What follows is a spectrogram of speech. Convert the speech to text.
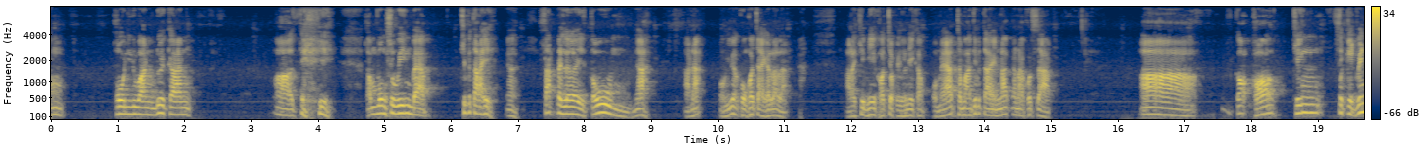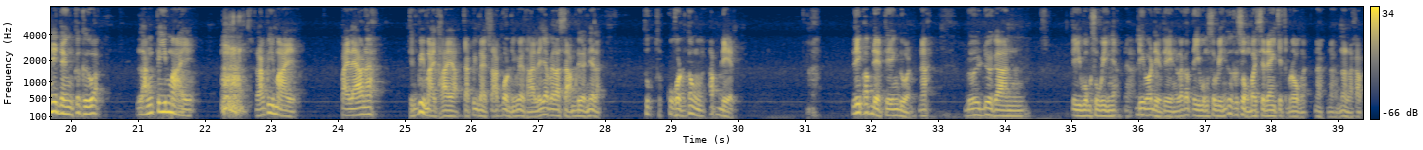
ำโฮลินวันด้วยการตีทำวงสวิงแบบทิปไตยนะซัดไปเลยตูมนะอานะผมคิดว่าคงเข้าใจกันแล้วล่ะอาละคลิปนี้ขอจบเพียงเท่านี้ครับผมแอดธรรมาธิปไตยนักอนาคตศาสตร์ก็ขอ ทิ้งสกิดไว้นิดนึงก็คือว่า หลังปีใหม่ หลังปีใหม่ไปแล้วนะ ถึงปีใหม่ไทยอะจากปีใหม่สากลถึงปีใหม่ไทยระยะเวลาสามเดือนนี่แหละทุกทุกคนต้องอัปเดต รีบอัปเดตตัวเองด่วนนะด้วยด้วยการตีวงสวิงเนี่ยนะรีบอัปเดตตัวเองแล้วก็ตีวงสวิงก็คือส่งใบแสดงเจตจำนงอะนะนะนั่นแหละครับ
